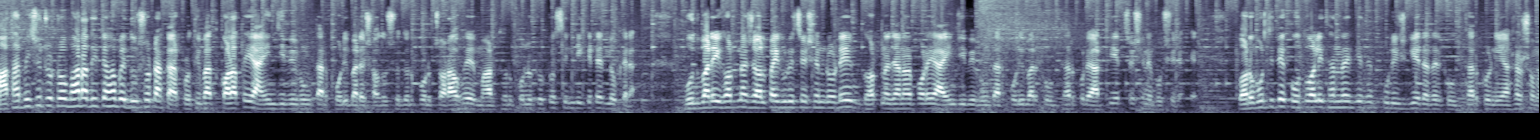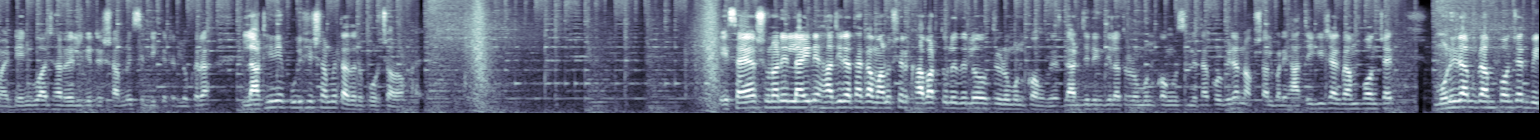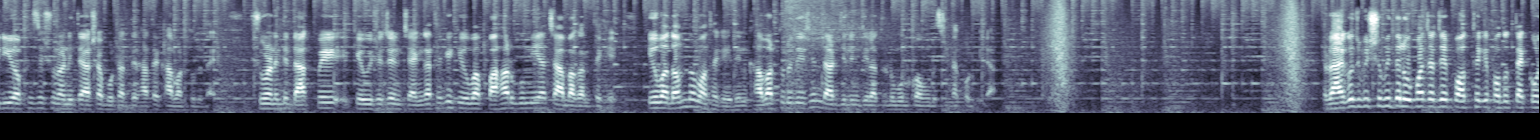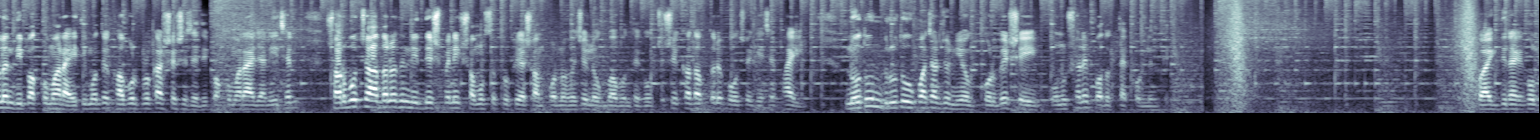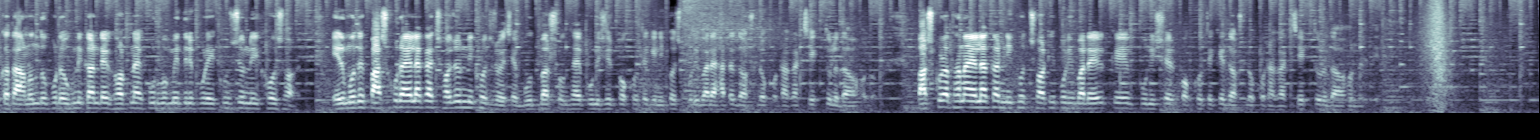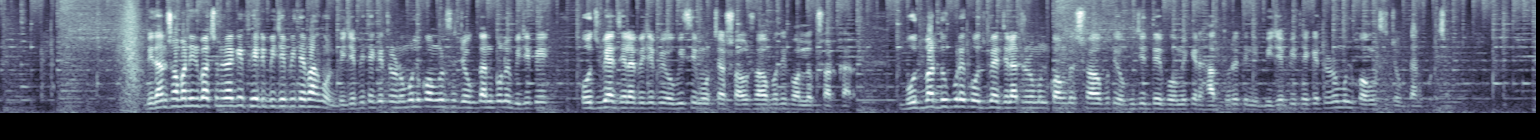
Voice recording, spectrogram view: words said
মাথাপিছু টোটো ভাড়া দিতে হবে দুশো টাকা প্রতিবাদ করাতেই আইনজীবী এবং তার পরিবারের সদস্যদের উপর চড়াও হয়ে মারধর করল টোটো সিন্ডিকেটের লোকেরা। বুধবার এই ঘটনা জলপাইগুড়ি স্টেশন রোডে। ঘটনা জানার পরে আইনজীবী এবং তার পরিবারকে উদ্ধার করে আরটিএফ স্টেশনে বসিয়ে রাখেন পরবর্তীতে কোতোয়ালি থানা থেকে পুলিশ গিয়ে তাদেরকে উদ্ধার করে নিয়ে আসার সময় ডেঙ্গু আঝার রেলগেটের সামনে সিন্ডিকেটের লোকেরা লাঠি নিয়ে পুলিশের সামনে তাদের উপর চড়াও হয়। এসআইআর শুনানির লাইনে হাজিরা থাকা মানুষের খাবার তুলে দিল তৃণমূল কংগ্রেস। দার্জিলিং জেলা তৃণমূল কংগ্রেসের নেতাকর্মীরা নকশালবাড়ি হাতিগিসা গ্রাম পঞ্চায়েত মনিরাম গ্রাম পঞ্চায়েত বিডিও অফিসে শুনানিতে আসা ভোটারদের হাতে খাবার তুলে দেয়। শুনানিতে ডাক পেয়ে কেউ এসেছেন চ্যাঙ্গা থেকে, কেউ বা পাহাড় গুমিয়া চা বাগান থেকে, কেউ বা দমদমা থেকে। এদিন খাবার তুলে দিয়েছেন দার্জিলিং জেলা তৃণমূল কংগ্রেস নেতাকর্মীরা। রায়গঞ্জ বিশ্ববিদ্যালয় উপাচার্যের পদ থেকে পদত্যাগ করলেন দীপক কুমার রায়। ইতিমধ্যে খবর প্রকাশ এসেছে। দীপক কুমার রায় জানিয়েছেন, সর্বোচ্চ আদালতের নির্দেশ মেনে সমস্ত প্রক্রিয়া সম্পন্ন হয়েছে। লোকভবন থেকে উচ্চশিক্ষা দপ্তরে পৌঁছে গিয়েছে ফাইল। নতুন দ্রুত উপাচার্য নিয়োগ করবে সেই অনুসারে পদত্যাগ করলেন তিনি। কয়েকদিন আগে কলকাতা আনন্দপুরে অগ্নিকাণ্ডের ঘটনায় পূর্ব মেদিনীপুরে একুশ জন নিখোঁজ হয়। এর মধ্যে পাশকুড়া এলাকায় ছজন নিখোঁজ রয়েছে। বুধবার সন্ধ্যায় পুলিশের পক্ষ থেকে নিখোঁজ পরিবারের হাতে দশ লক্ষ টাকার চেক তুলে দেওয়া হলো। পাশকুড়া থানা এলাকার নিখোঁজ ছটি পরিবারকে পুলিশের পক্ষ থেকে দশ লক্ষ টাকার চেক তুলে দেওয়া হলো। বিধানসভা নির্বাচনের আগে ফের বিজেপিতে ভাঙন। বিজেপি থেকে তৃণমূল কংগ্রেসে যোগদান করল বিজেপি। কোচবিহার জেলা বিজেপি ওবিসি মোর্চার সহ সভাপতি পল্লব সরকার। বুধবার দুপুরে কোচবিহার জেলা তৃণমূল কংগ্রেস সভাপতি অভিজিৎ দেব ভৌমিকের হাত ধরে তিনি বিজেপি থেকে তৃণমূল কংগ্রেসে যোগদান করেছেন।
